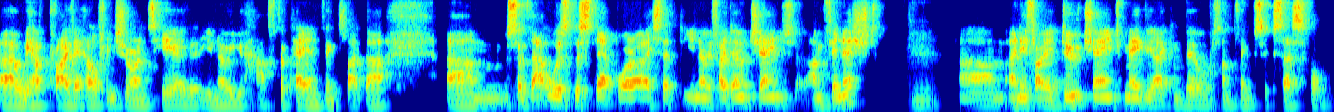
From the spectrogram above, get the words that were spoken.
Uh, we have private health insurance here that you know you have to pay and things like that. Um, so that was the step where I said, you know, if I don't change, I'm finished. Mm. Um, and if I do change, maybe I can build something successful.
